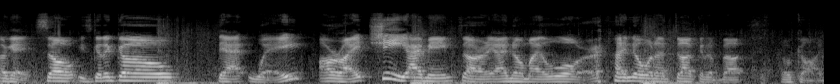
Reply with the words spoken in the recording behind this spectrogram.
okay, so he's gonna go that way. All right, she, I mean, sorry, I know my lore. I know what I'm talking about. Oh God,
